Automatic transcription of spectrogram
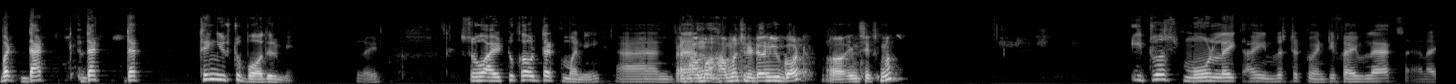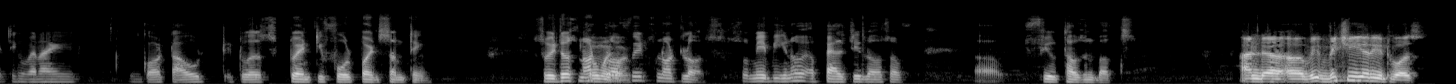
But that that that thing used to bother me, right? So I took out that money and And how, mu- how much return you got uh, in six months? It was more like I invested twenty five lakhs, and I think when I got out, it was twenty four point something. So it was Oh not God. profit, not loss. So maybe you know a paltry loss of a few thousand bucks. And uh, uh, which year it was?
